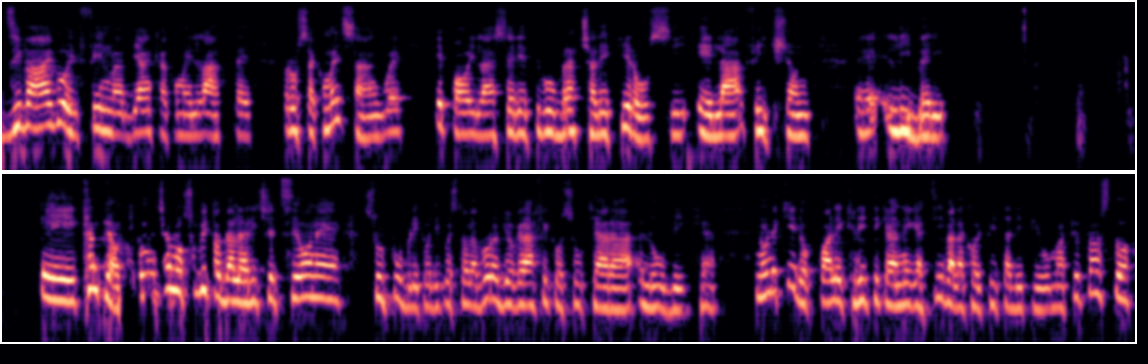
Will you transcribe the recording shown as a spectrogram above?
Zivago, il film Bianca come il latte, rossa come il sangue e poi la serie tv Braccialetti Rossi e la fiction eh, Liberi. E Campiotti, cominciamo subito dalla ricezione sul pubblico di questo lavoro biografico su Chiara Lubic. Non le chiedo quale critica negativa l'ha colpita di più, ma piuttosto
